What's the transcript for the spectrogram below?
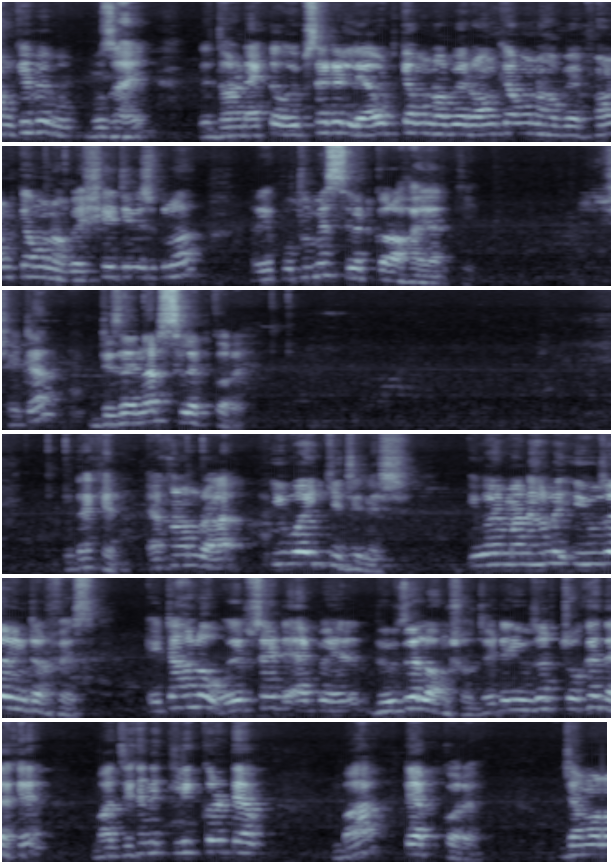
সংক্ষেপে বোঝায় যে ধরেন একটা ওয়েবসাইটের লেআউট কেমন হবে, রং কেমন হবে ফন্ট কেমন হবে, সেই জিনিসগুলো প্রথমে সিলেক্ট করা হয় আর কি। সেটা ডিজাইনার সিলেক্ট করে। দেখেন, এখন আমরা ইউআই কি জিনিস? ইউআই মানে হলো ইউজার ইন্টারফেস এটা হলো ওয়েবসাইট অ্যাপের ভিজুয়াল অংশ, যেটা ইউজার চোখে দেখে বা যেখানে ক্লিক করে ট্যাপ বা ট্যাপ করে। যেমন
